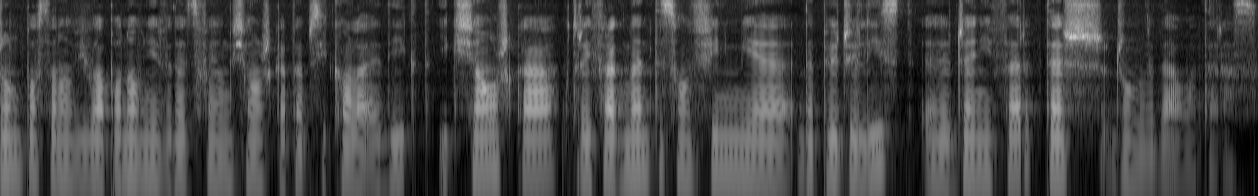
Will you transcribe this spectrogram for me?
June postanowiła ponownie wydać swoją książkę Pepsi Cola Edict i książka, której fragmenty są w filmie The Pugilist, y, Jennifer, też June wydała teraz.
